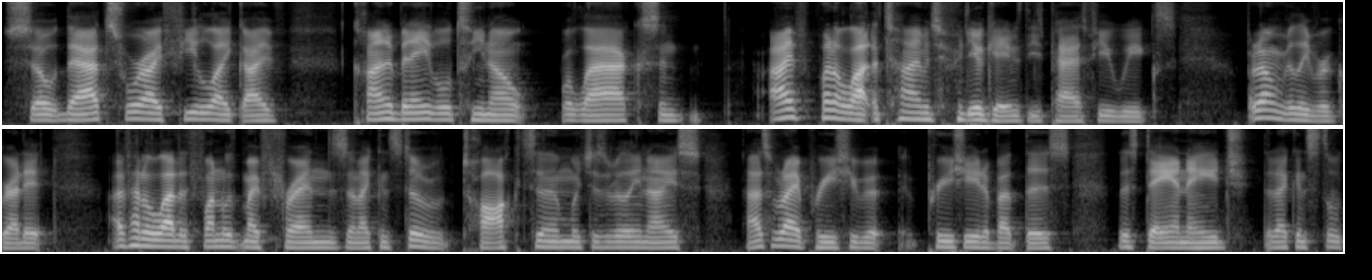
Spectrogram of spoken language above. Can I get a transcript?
so that's where I feel like I've kind of been able to, you know, relax and I've put a lot of time into video games these past few weeks, but I don't really regret it. I've had a lot of fun with my friends and I can still talk to them, which is really nice. That's what I appreciate appreciate about this this day and age that I can still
